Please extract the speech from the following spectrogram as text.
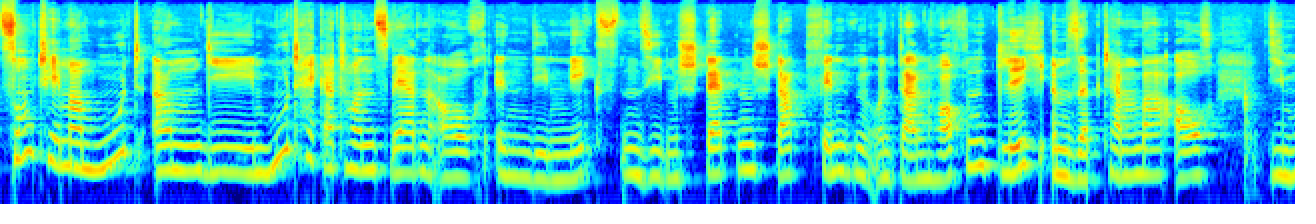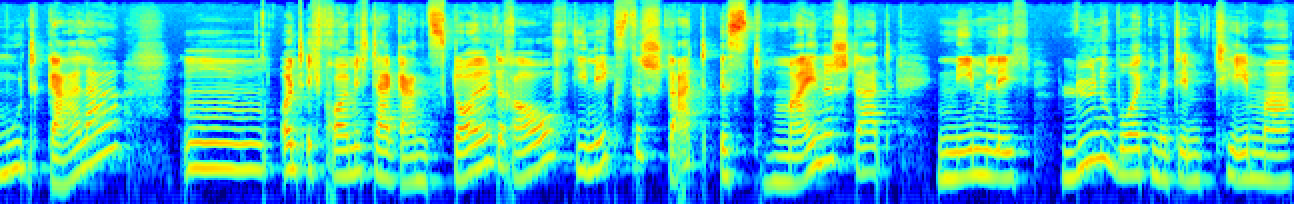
zum Thema Mut. Ähm, die Mut-Hackathons werden auch in den nächsten sieben Städten stattfinden und dann hoffentlich im September auch die Mut-Gala. Mm, und ich freue mich da ganz doll drauf. Die nächste Stadt ist meine Stadt, nämlich Lüneburg mit dem Thema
